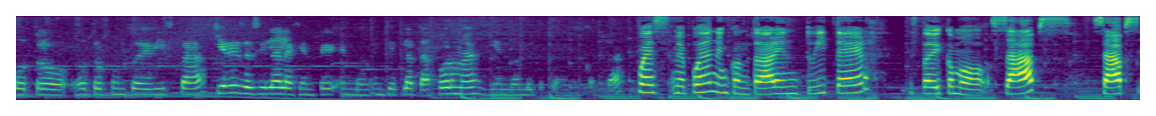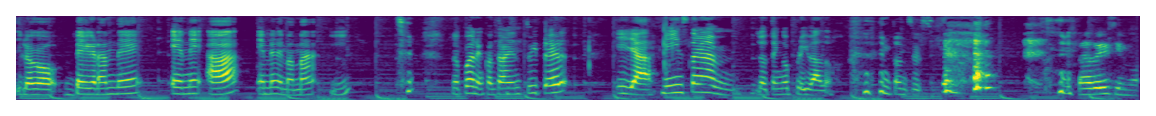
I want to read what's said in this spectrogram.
otro, otro punto de vista. ¿Quieres decirle a la gente en, qué plataformas y en dónde te pueden encontrar? Pues me pueden encontrar en Twitter. Estoy como Saps, Saps y luego B grande, N, A, M de mamá, I. me pueden encontrar en Twitter y ya, mi Instagram lo tengo privado. Entonces. Padrísimo.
